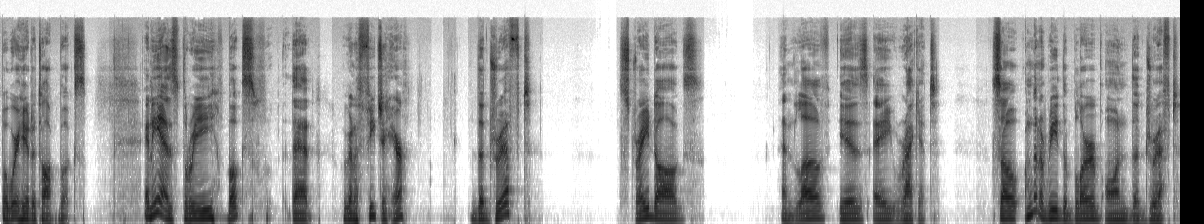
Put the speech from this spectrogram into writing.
But we're here to talk books. And he has three books that we're going to feature here The Drift, Stray Dogs, and love is a racket. So I'm going to read the blurb on The Drift.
